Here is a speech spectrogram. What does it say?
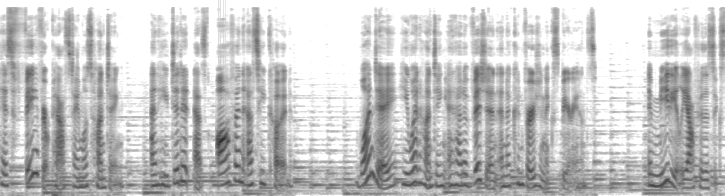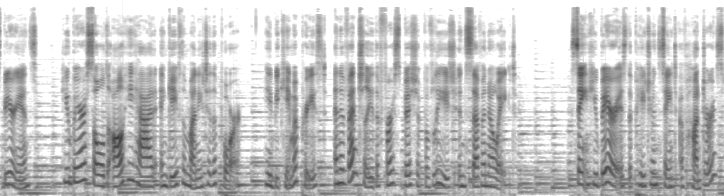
His favorite pastime was hunting, and he did it as often as he could. One day, he went hunting and had a vision and a conversion experience. Immediately after this experience, Hubert sold all he had and gave the money to the poor. He became a priest and eventually the first bishop of Liege in 708. Saint Hubert is the patron saint of hunters,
